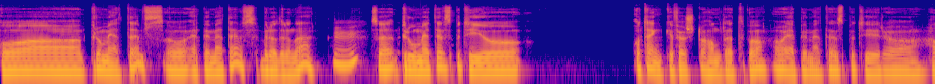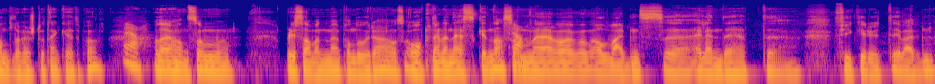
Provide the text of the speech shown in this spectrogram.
Og Prometheus og Epimetheus, brødrene. Mm. Så Prometheus betyr jo å tenke først og handle etterpå, og Epimetheus betyr å handle først og tenke etterpå. Ja. Og det er jo han som blir sammen med Pandora og så åpner denne esken da, som ja. all verdens uh, elendighet uh, fyker ut i verden.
